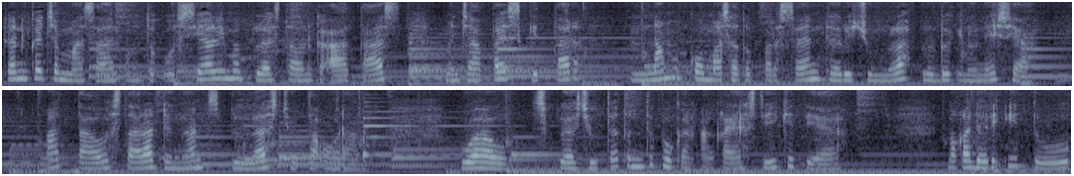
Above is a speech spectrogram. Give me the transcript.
dan kecemasan untuk usia 15 tahun ke atas mencapai sekitar 6,1% dari jumlah penduduk Indonesia atau setara dengan 11 juta orang. Wow, 11 juta tentu bukan angka yang sedikit ya. Maka dari itu,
